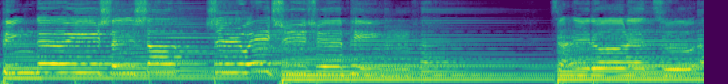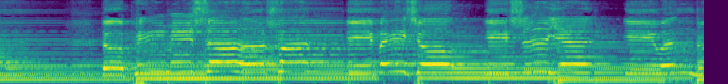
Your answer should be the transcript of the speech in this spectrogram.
拼得一身伤，只为拒绝平凡。再多的阻碍，都拼命射穿。一杯酒，一支烟，一温暖。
